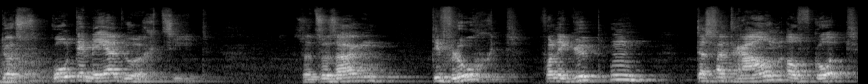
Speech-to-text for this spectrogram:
durchs Rote Meer durchzieht. Sozusagen die Flucht von Ägypten, das Vertrauen auf Gott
